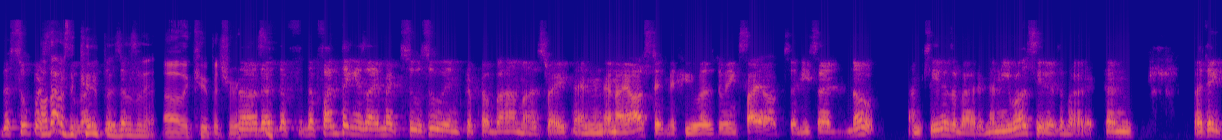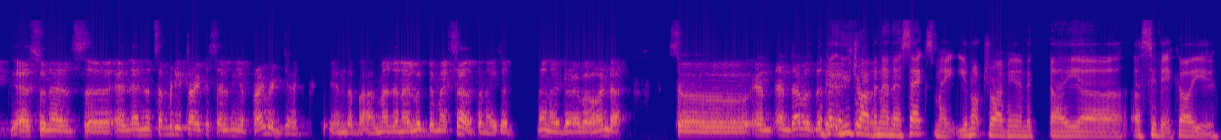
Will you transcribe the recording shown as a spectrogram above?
The super. Oh, that was the cycle, right? Coopers, The- wasn't it? Oh, the Cooper tree. No, the, the, the fun thing is I met Su Zhu in Crypto Bahamas, right? And and I asked him if he was doing psyops, and he said, "No, I'm serious about it." And he was serious about it. And I think as soon as uh, and and then somebody tried to sell me a private jet in the Bahamas, and I looked at myself and I said, "Man, I drive a Honda." So and and that was the. But I you sold drive an. NSX, mate. You're not driving an, a uh, a Civic, are you?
